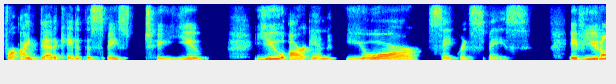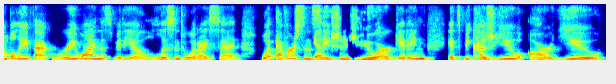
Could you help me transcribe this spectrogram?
for I dedicated this space to you. You are in your sacred space. If you don't believe that, rewind this video, listen to what I said. Whatever sensations yes. you are getting, it's because you are you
